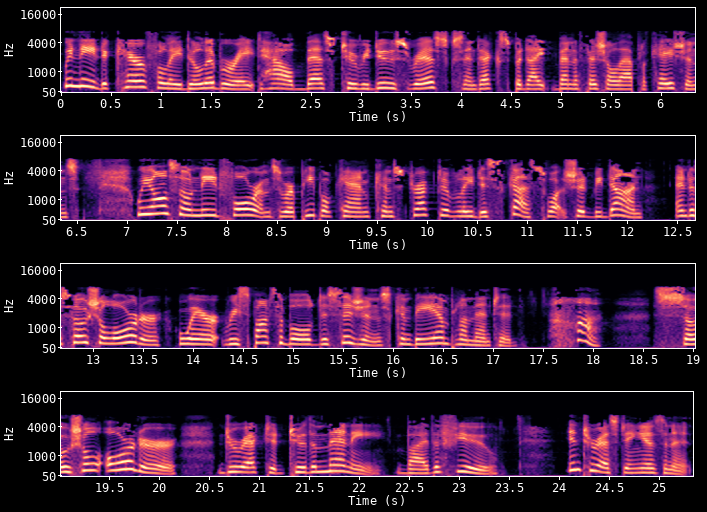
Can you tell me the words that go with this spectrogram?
We need to carefully deliberate how best to reduce risks and expedite beneficial applications. We also need forums where people can constructively discuss what should be done and a social order where responsible decisions can be implemented. Huh social order directed to the many by the few. Interesting, isn't it?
